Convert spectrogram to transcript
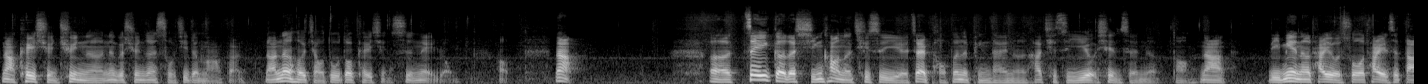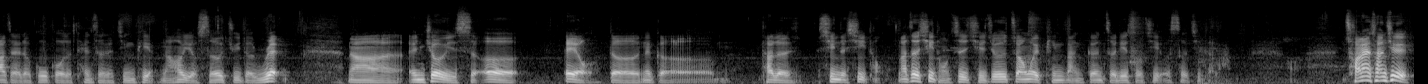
那可以选去呢那个旋转手机的麻烦，那任何角度都可以显示内容。那。呃，这一个的型号呢，其实也在跑分的平台呢，它其实也有现身的啊、哦。那里面呢，它有说它也是搭载了 Google 的 Tensor 的晶片，然后有十二 G 的 RAM，那 Android 十二 L 的那个它的新的系统，那这个系统是其实就是专为平板跟折叠手机而设计的啦。好，传来传去，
